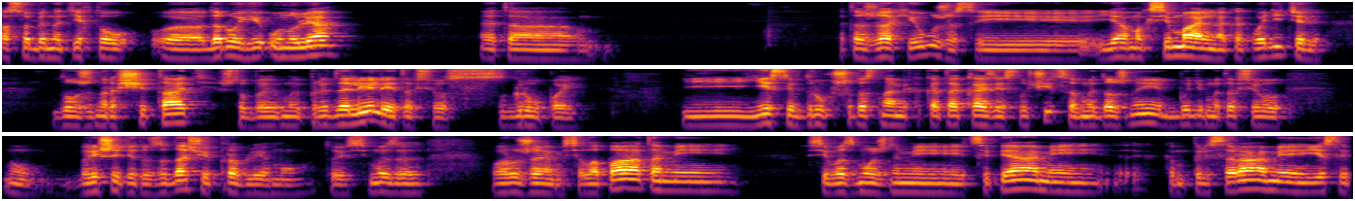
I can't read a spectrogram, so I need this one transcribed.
особенно те, кто э, дороги у нуля, это, это жах и ужас. И я максимально, как водитель, должен рассчитать, чтобы мы преодолели это все с группой. И если вдруг что-то с нами, какая-то оказия случится, мы должны будем это все ну, решить эту задачу и проблему. То есть мы вооружаемся лопатами, всевозможными цепями, компрессорами, если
